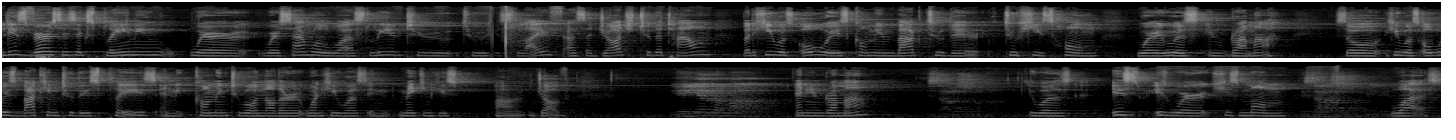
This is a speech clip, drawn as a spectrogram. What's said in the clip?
And this verse is explaining where where Samuel was led to to his life as a judge to the town, but he was always coming back to the to his home where it was in Ramah. So he was always back into this place and coming to another when he was in making his uh, job. And in Ramah, it was is is where his mom was,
